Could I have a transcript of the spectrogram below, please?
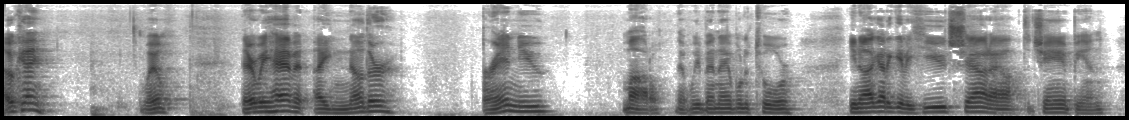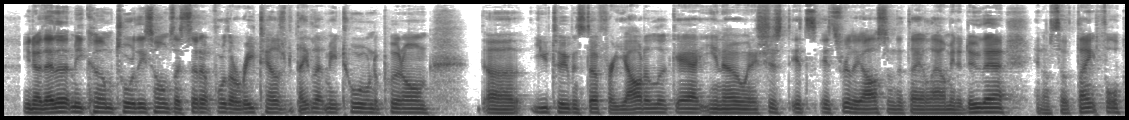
Okay, well, there we have it. Another brand new model that we've been able to tour. You know, I got to give a huge shout out to Champion you know, they let me come tour these homes I set up for the retailers, but they let me tour them to put on uh, YouTube and stuff for y'all to look at, you know, and it's just, it's, it's really awesome that they allow me to do that. And I'm so thankful.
